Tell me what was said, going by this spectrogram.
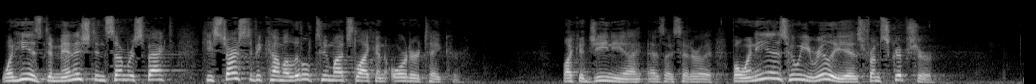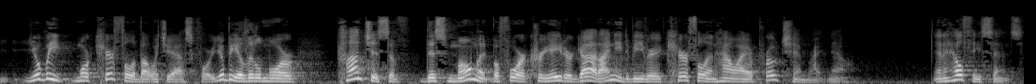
When he is diminished in some respect, he starts to become a little too much like an order taker, like a genie, as I said earlier. But when he is who he really is from Scripture, you'll be more careful about what you ask for. You'll be a little more conscious of this moment before a creator God. I need to be very careful in how I approach him right now, in a healthy sense.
